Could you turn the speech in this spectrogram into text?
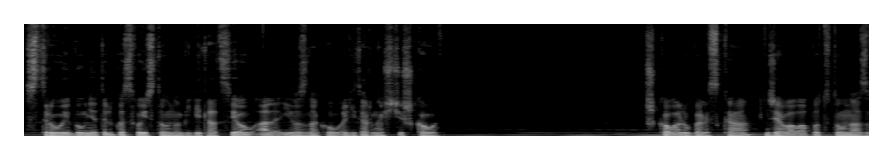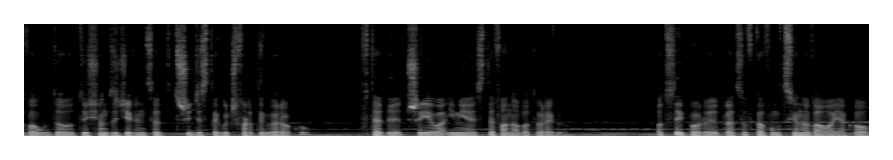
Strój był nie tylko swoistą nobilitacją, ale i oznaką elitarności szkoły. Szkoła lubelska działała pod tą nazwą do 1934 roku. Wtedy przyjęła imię Stefana Batorego. Od tej pory placówka funkcjonowała jako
